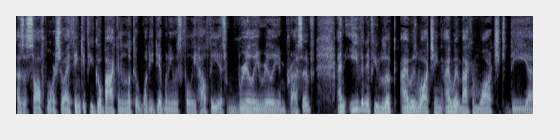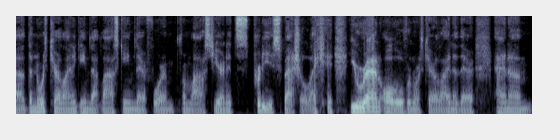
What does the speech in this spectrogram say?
as a sophomore. So I think if you go back and look at what he did when he was fully healthy, it's really, really really impressive. And even if you look, I was watching, I went back and watched the uh, the North Carolina game, that last game there for him from last year, and it's pretty special. Like he ran all over North Carolina there, and um,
